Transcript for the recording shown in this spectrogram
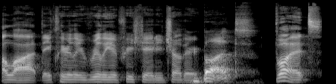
a lot. They clearly really appreciate each other. But but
